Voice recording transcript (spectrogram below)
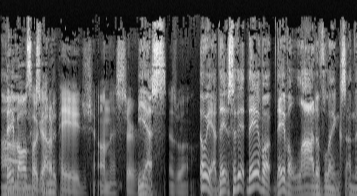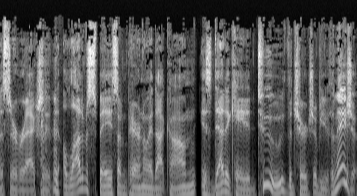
They've Um, also got a page on this server yes. as well. Oh yeah. They, so they, they have a they have a lot of links on this server. Actually, a lot of space on Paranoid.com is dedicated to the Church of Euthanasia.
